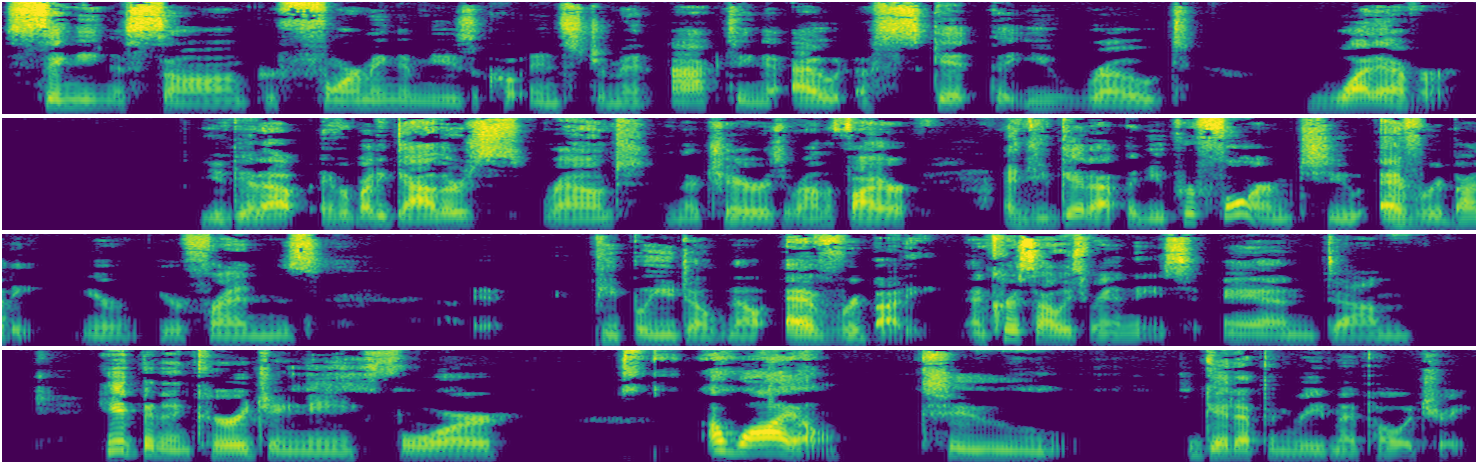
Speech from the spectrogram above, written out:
singing a song performing a musical instrument acting out a skit that you wrote whatever you get up everybody gathers around in their chairs around the fire and you get up and you perform to everybody your your friends people you don't know, everybody. And Chris always ran these. And um, he had been encouraging me for a while to get up and read my poetry.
